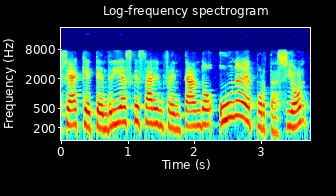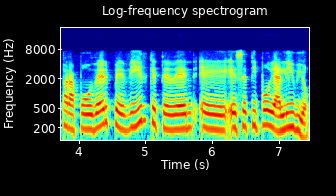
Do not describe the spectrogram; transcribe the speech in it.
sea que tendrías que estar enfrentando una deportación para poder pedir que te den eh, ese tipo de alivio.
